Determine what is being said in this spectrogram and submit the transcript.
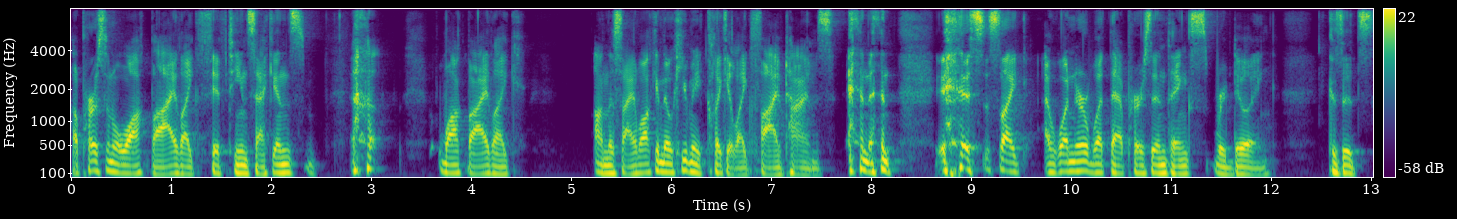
a person will walk by like 15 seconds, walk by like on the sidewalk and they'll hear me click it like five times. And then it's just like, I wonder what that person thinks we're doing because it's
